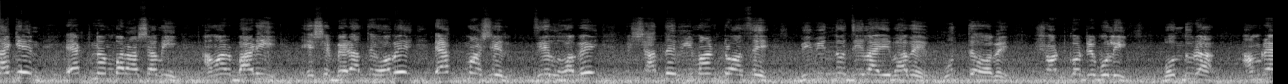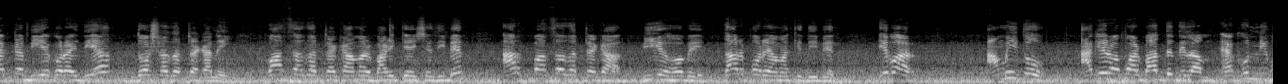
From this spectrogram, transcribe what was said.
থাকেন, এক নাম্বার আসামি আমার বাড়ি এসে বেড়াতে হবে, এক মাসের জেল হবে, সাথে রিমান্ডও আছে, বিভিন্ন জেলা এভাবে ঘুরতে হবে। শর্টকটে বলি, বন্ধুরা, আমরা একটা বিয়ে করাই দিয়া দশ হাজার টাকা নেই। পাঁচ হাজার টাকা আমার বাড়িতে এসে দিবেন, আর পাঁচ হাজার টাকা বিয়ে হবে, তারপরে আমাকে দিবেন। এবার, আমি তো আগের অফার বাদ দিয়ে দিলাম, এখন নিব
